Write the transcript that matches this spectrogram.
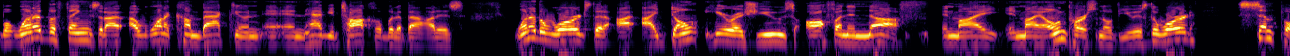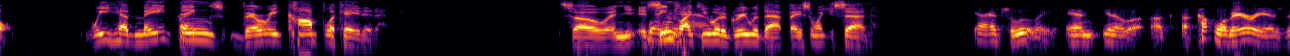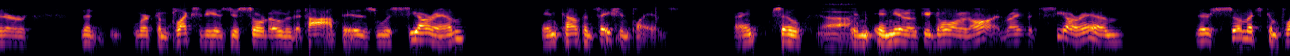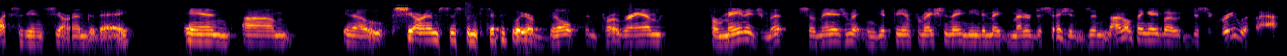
But one of the things that I, I want to come back to and, and have you talk a little bit about is one of the words that I, I don't hear us use often enough in my in my own personal view is the word simple. We have made right. things very complicated. So, and it well, seems like you would agree with that based on what you said. Yeah, absolutely. And you know, a, a couple of areas that are that where complexity is just sort of over the top is with CRM and compensation plans, right? So, uh, and, and you know, it could go on and on, right? But CRM, there's so much complexity in CRM today, and um, you know, CRM systems typically are built and programmed for management, so management can get the information they need to make better decisions. And I don't think anybody would disagree with that.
